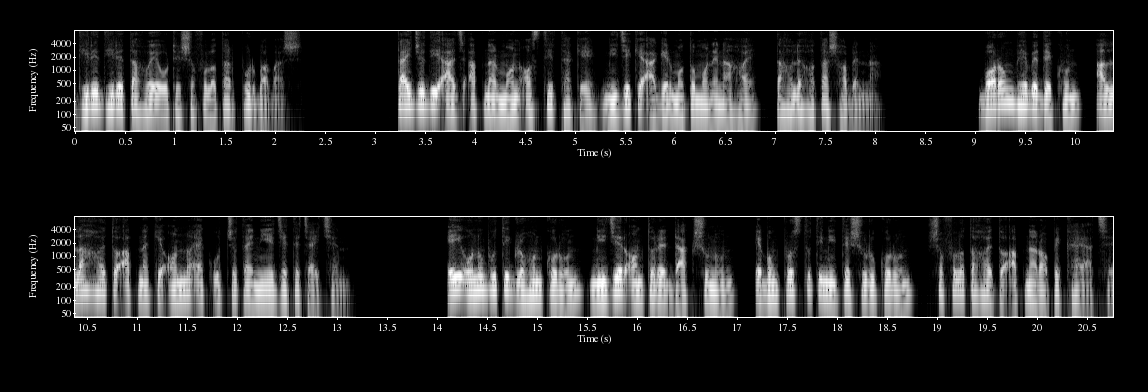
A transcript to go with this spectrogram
ধীরে ধীরে তা হয়ে ওঠে সফলতার পূর্বাভাস। তাই যদি আজ আপনার মন অস্থির থাকে, নিজেকে আগের মতো মনে না হয়, তাহলে হতাশ হবেন না। বরং ভেবে দেখুন, আল্লাহ হয়তো আপনাকে অন্য এক উচ্চতায় নিয়ে যেতে চাইছেন। এই অনুভূতি গ্রহণ করুন, নিজের অন্তরের ডাক শুনুন, এবং প্রস্তুতি নিতে শুরু করুন, সফলতা হয়তো আপনার অপেক্ষায় আছে।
